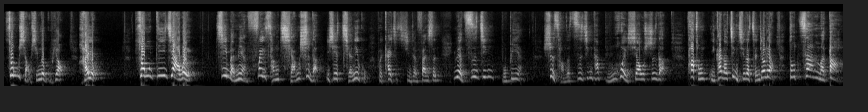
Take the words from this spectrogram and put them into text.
中小型的股票，还有中低价位、基本面非常强势的一些潜力股会开始形成翻身。因为资金不变，市场的资金它不会消失的。它从你看到近期的成交量都这么大。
